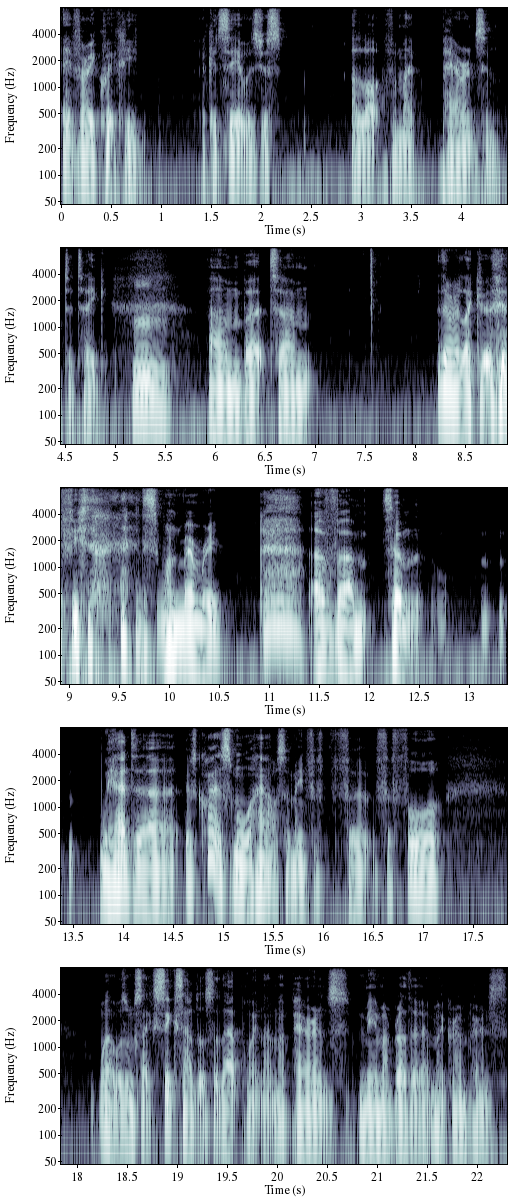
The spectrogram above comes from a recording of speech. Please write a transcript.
it very quickly I could see it was just a lot for my parents to take. Hmm. Um, but um, there were like a few, this one memory of um, so we had uh, it was quite a small house. I mean, for for for four, well, it was almost like six adults at that point. Like my parents, me and my brother, and my grandparents,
